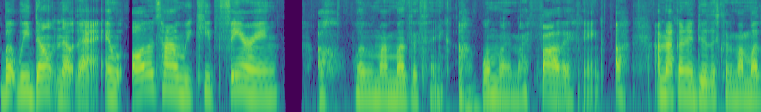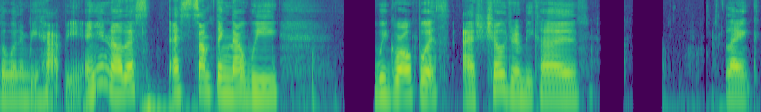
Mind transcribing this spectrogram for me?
But we don't know that. And all the time we keep fearing, oh, what would my mother think? Oh, what would my father think? Oh, I'm not going to do this because my mother wouldn't be happy. And you know, that's that's something that we we grow up with as children because like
